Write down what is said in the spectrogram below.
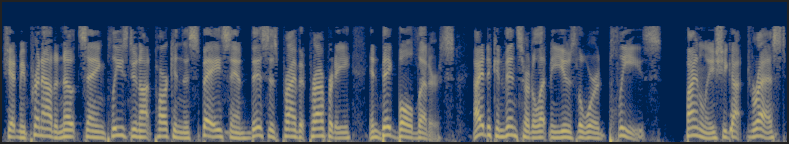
She had me print out a note saying, Please do not park in this space, and this is private property, in big bold letters. I had to convince her to let me use the word please. Finally, she got dressed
